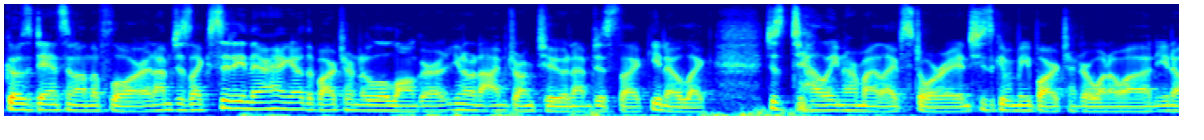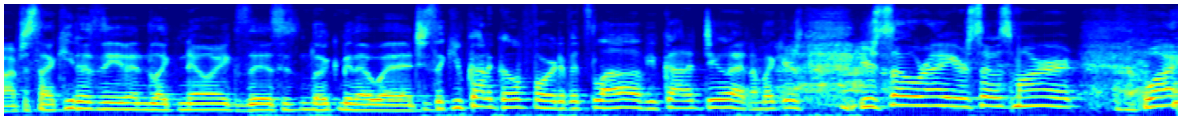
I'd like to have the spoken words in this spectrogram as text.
goes dancing on the floor, and I'm just like sitting there hanging out with the bartender a little longer. You know, and I'm drunk too, and I'm just like, you know, like just telling her my life story, and she's giving me bartender 101. You know, I'm just like, he doesn't even like know I exist. He doesn't look me that way, and she's like, you've got to go for it. If it's love, you've got to do it. And I'm like, you're you're so right. You're so smart. Why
